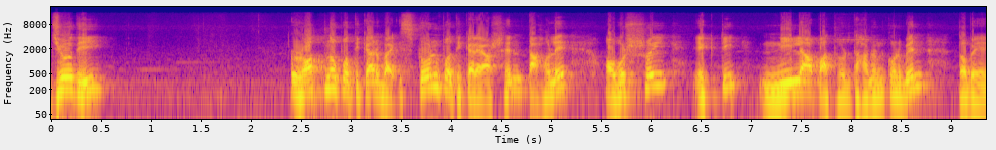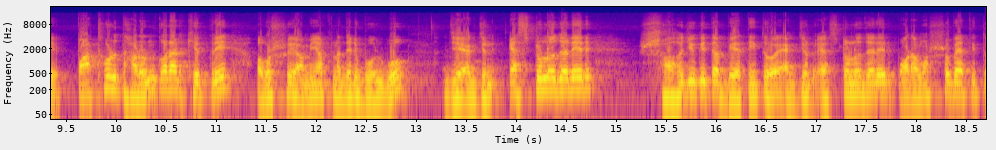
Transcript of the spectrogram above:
যদি রত্ন প্রতিকার বা স্টোন প্রতিকারে আসেন, তাহলে অবশ্যই একটি নীলা পাথর ধারণ করবেন। তবে পাথর ধারণ করার ক্ষেত্রে অবশ্যই আমি আপনাদের বলব যে একজন অ্যাস্ট্রোলজারের সহযোগিতা ব্যতীত, একজন অ্যাস্ট্রোলজারের পরামর্শ ব্যতীত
